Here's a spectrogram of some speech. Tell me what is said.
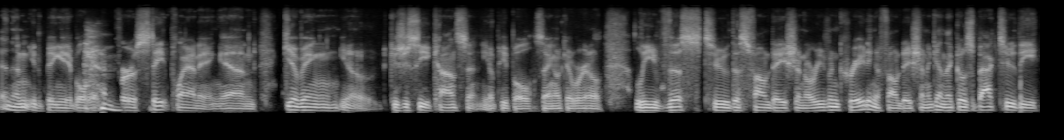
and then you know being able for estate planning and giving you know because you see constant you know people saying okay we're going to leave this to this foundation or even creating a foundation. Again that goes back to the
